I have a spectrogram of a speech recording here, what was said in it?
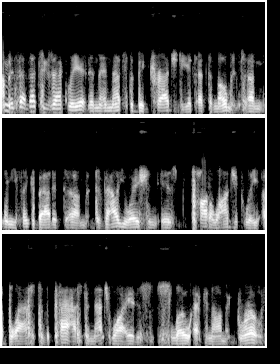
I mean, that, that's exactly it, and, and that's the big tragedy at, at the moment. Um, when you think about it, um, devaluation is tautologically a blast to the past, and that's why it is slow economic growth.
